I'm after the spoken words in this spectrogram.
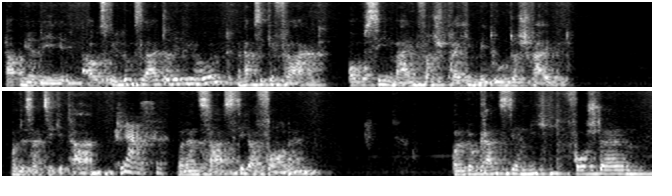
Habe mir die Ausbildungsleiterin geholt und habe sie gefragt, ob sie mein Versprechen mit unterschreibt. Und das hat sie getan. Klasse. Und dann saß die da vorne und du kannst dir nicht vorstellen,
